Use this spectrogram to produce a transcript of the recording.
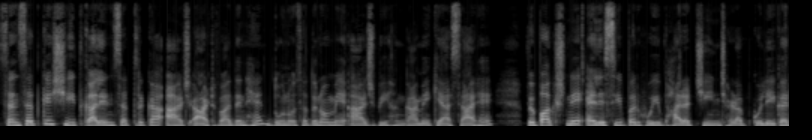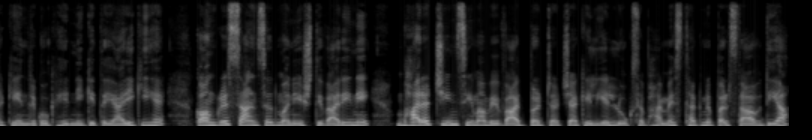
संसद के शीतकालीन सत्र का आज आठवां दिन है। दोनों सदनों में आज भी हंगामे के आसार हैं। विपक्ष ने एलएसी पर हुई भारत चीन झड़प को लेकर केंद्र को घेरने की तैयारी की है। कांग्रेस सांसद मनीष तिवारी ने भारत चीन सीमा विवाद पर चर्चा के लिए लोकसभा में स्थग्न प्रस्ताव दिया।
